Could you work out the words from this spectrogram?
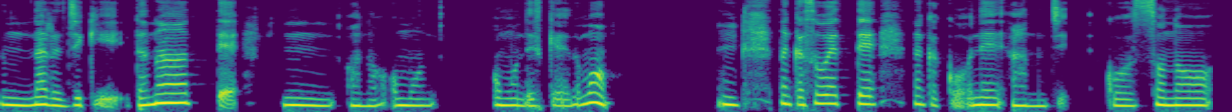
うん、なる時期だなって、うん、あの、思う、思うんですけれども、うん、なんかそうやって、なんかこうね、あの、じこう、その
